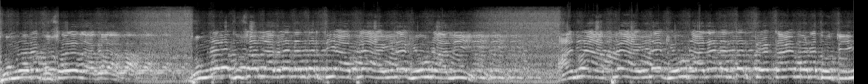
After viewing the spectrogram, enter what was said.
ढुंगणाला घुसायला लागला. ढुंगणाला घुसायला लागल्यानंतर ती आपल्या आईला घेऊन आली. आणि आपल्या आई घेऊन आल्यानंतर ते काय म्हणत होती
